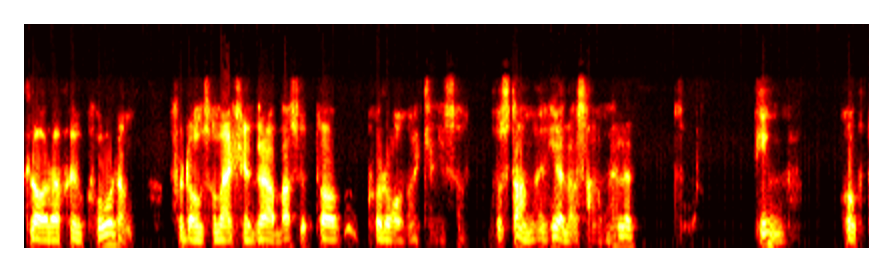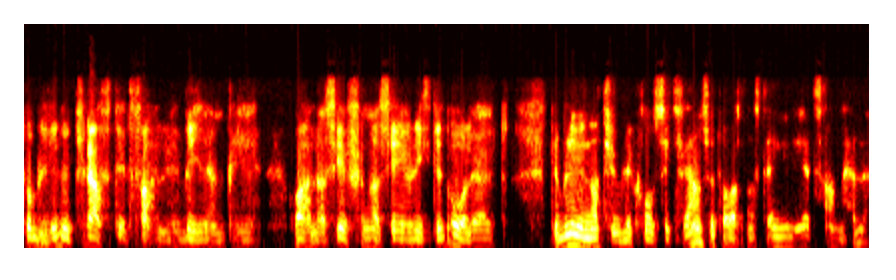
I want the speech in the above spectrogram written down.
klara sjukvården för de som verkligen drabbas av coronakrisen, då stannar hela samhället in. Och då blir det kraftigt fall i BNP och alla siffrorna ser ju riktigt dåliga ut. Det blir en naturlig konsekvens av att man stänger ner ett samhälle.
